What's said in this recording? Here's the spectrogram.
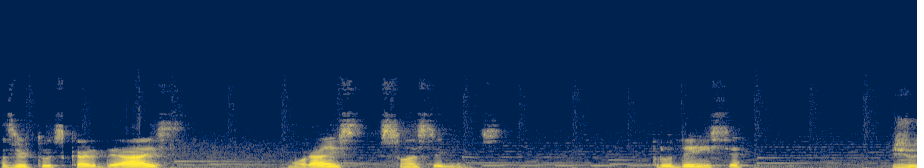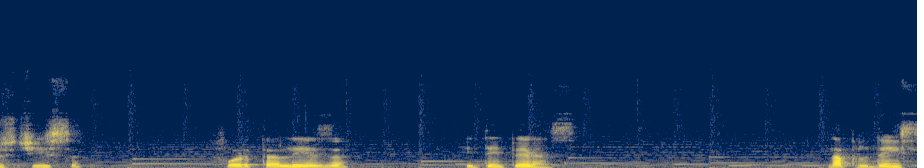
As virtudes cardeais morais são as seguintes: prudência, justiça, fortaleza e temperança. Na prudência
